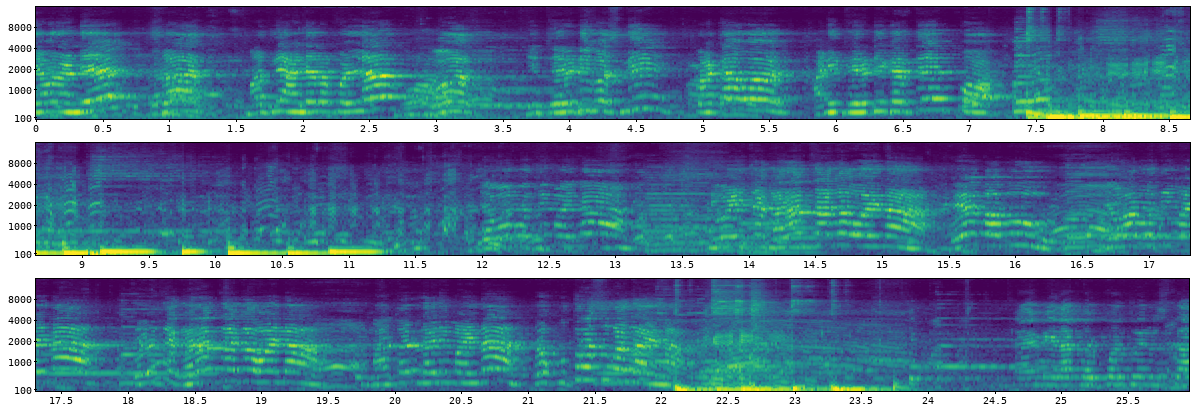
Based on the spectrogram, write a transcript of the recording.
अंड्यावर अंडे सात मधल्या अंड्याला पडलं भोग ही थेरडी बसली पाटावर आणि थेरडी करते पॉक जवानवती महिना दिवाळीच्या घरात जागा होईना हे बाबू महिना घरात जागा होईना पण म्हातारी झाली महिना कुत्रा सुद्धा जायना काय मेला फरफरतोय नुसता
